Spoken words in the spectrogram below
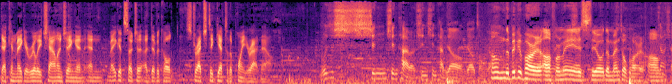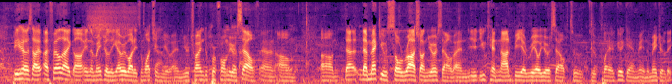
that can make it really challenging and, and make it such a, a difficult stretch to get to the point you're at now? Um, the bigger part uh, for me is still the mental part. Um, because I, I feel like uh, in the major league, everybody's watching you and you're trying to perform yourself, and um, um, that that make you so rush on yourself, and you, you cannot be a real yourself to, to play a good game in the major league.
